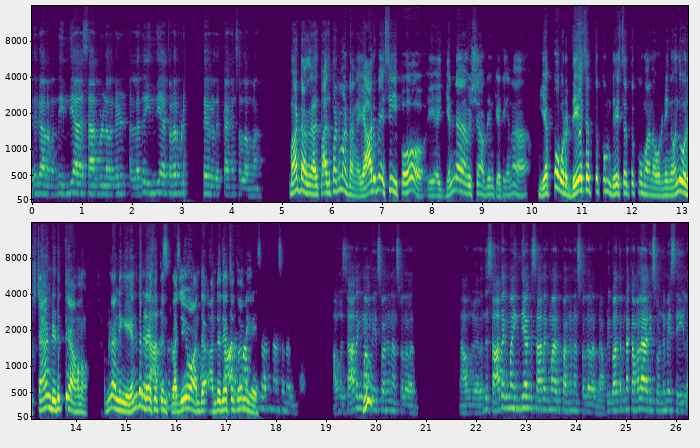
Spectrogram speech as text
எதிர்காலம் வந்து இந்தியா சார்புள்ளவர்கள் அல்லது இந்தியா தொடர்புடையவர்கள் இருக்காங்கன்னு சொல்லலாமா? மாட்டாங்க. அது அது பண்ண மாட்டாங்க. யாருமே சி இப்போ என்ன விஷயம் அப்படின்னு கேட்டீங்கன்னா எப்போ ஒரு தேசத்துக்கும் தேசத்துக்குமான ஒரு நீங்க வந்து ஒரு ஸ்டாண்ட் எடுத்தே ஆகணும். அப்படின்னா நீங்க எந்த தேசத்தின் பிரஜையோ அந்த அந்த தேசத்தை சாதகமா நீங்க அவங்க சாதகமா பேசுவாங்கன்னு நான் சொல்ல வரல நான் அவங்க வந்து சாதகமா இந்தியாவுக்கு சாதகமா இருப்பாங்கன்னு நான் சொல்ல வரல. அப்படி பார்த்தோம்னா கமலா ஹாரிஸ் ஒண்ணுமே செய்யல.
